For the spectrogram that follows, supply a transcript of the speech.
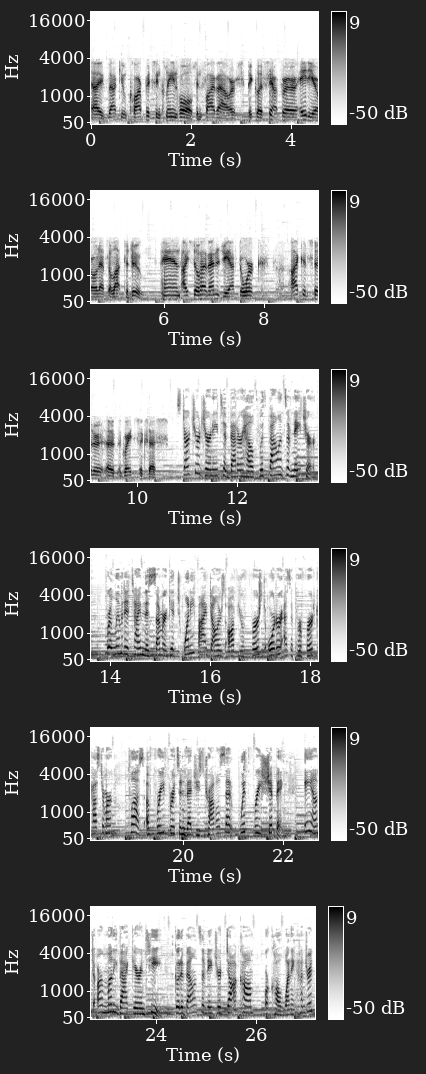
I vacuum carpets and clean halls in five hours because you know, for an 80 year old, that's a lot to do. And I still have energy after work. I consider it a, a great success. Start your journey to better health with Balance of Nature. For a limited time this summer, get $25 off your first order as a preferred customer, plus a free fruits and veggies travel set with free shipping and our money back guarantee. Go to balanceofnature.com or call 1 800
